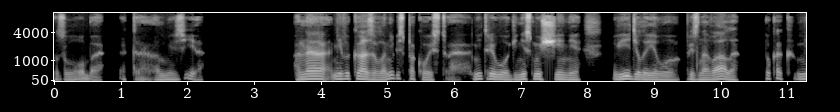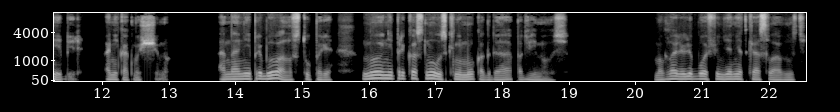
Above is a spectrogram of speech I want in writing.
Злоба — это амнезия. Она не выказывала ни беспокойства, ни тревоги, ни смущения, видела его, признавала, но как мебель, а не как мужчину. Она не пребывала в ступоре, но и не прикоснулась к нему, когда подвинулась. Могла ли любовь Виньянетки ослабнуть?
